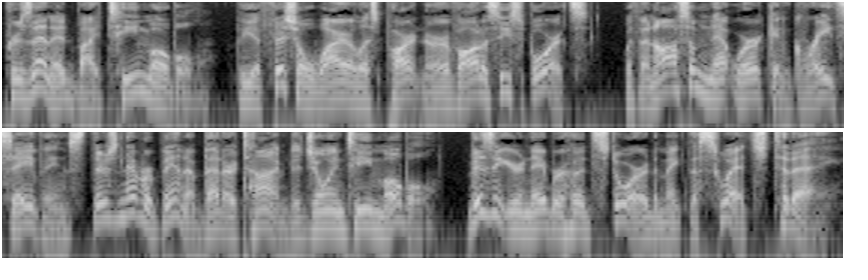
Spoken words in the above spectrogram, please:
Presented by T Mobile, the official wireless partner of Audacy Sports. With an awesome network and great savings, there's never been a better time to join T Mobile. Visit your neighborhood store to make the switch today.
